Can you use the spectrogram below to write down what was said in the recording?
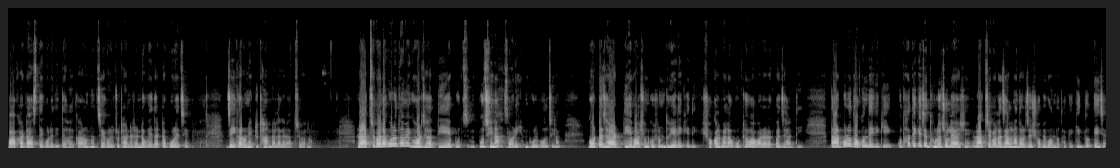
পাখাটা আস্তে করে দিতে হয়। কারণ হচ্ছে এখন একটু ঠান্ডা ঠান্ডা ওয়েদারটা পড়েছে। যেই কারণে একটু ঠান্ডা লাগে রাত্রেবেলা। রাত্রেবেলা করে তো আমি ঘর ঝাড় দিয়ে পুছি না সরি ভুল বলছিলাম। ঘরটা ঝাড় দিয়ে বাসন কোসন ধুয়ে রেখে দিই। সকালবেলা উঠেও আবার আর একবার ঝাড় দিই। তারপরেও তখন দেখি কি, কোথা থেকে যে ধুলো চলে আসে, রাত্রেবেলা জালনা দরজা সবই বন্ধ থাকে। কিন্তু এই যে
